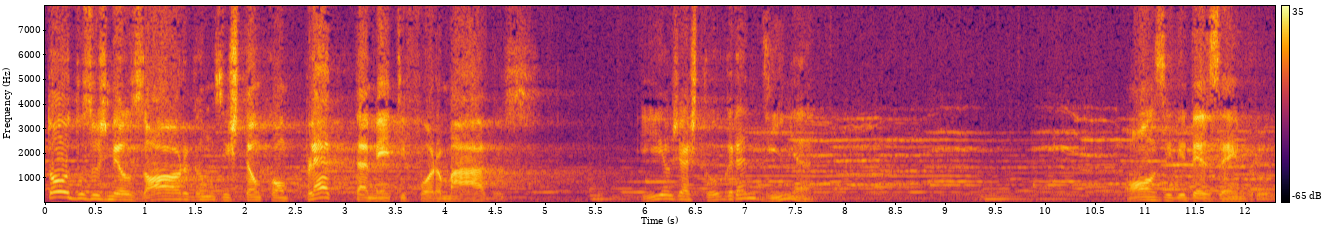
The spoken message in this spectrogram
Todos os meus órgãos estão completamente formados e eu já estou grandinha. 11 de dezembro.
